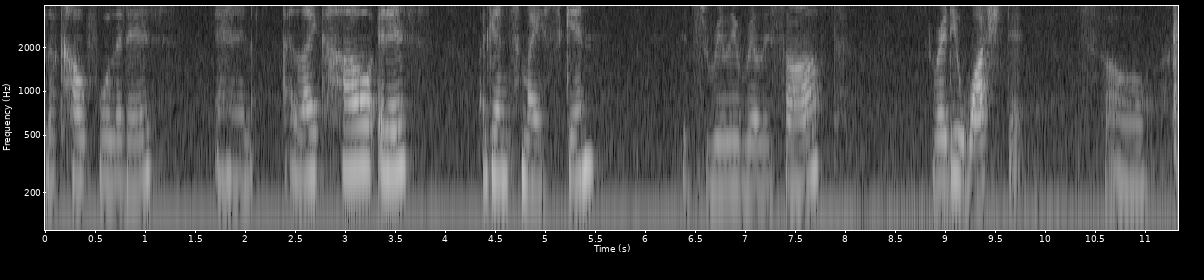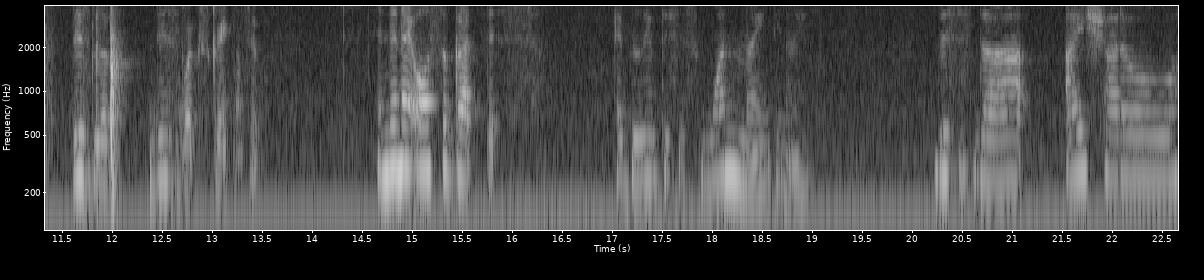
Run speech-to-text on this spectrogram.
Look how full it is. And I like how it is against my skin. It's really really soft. Already washed it. So this look this works great too. And then I also got this. I believe this is 199 this is the eyeshadow.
